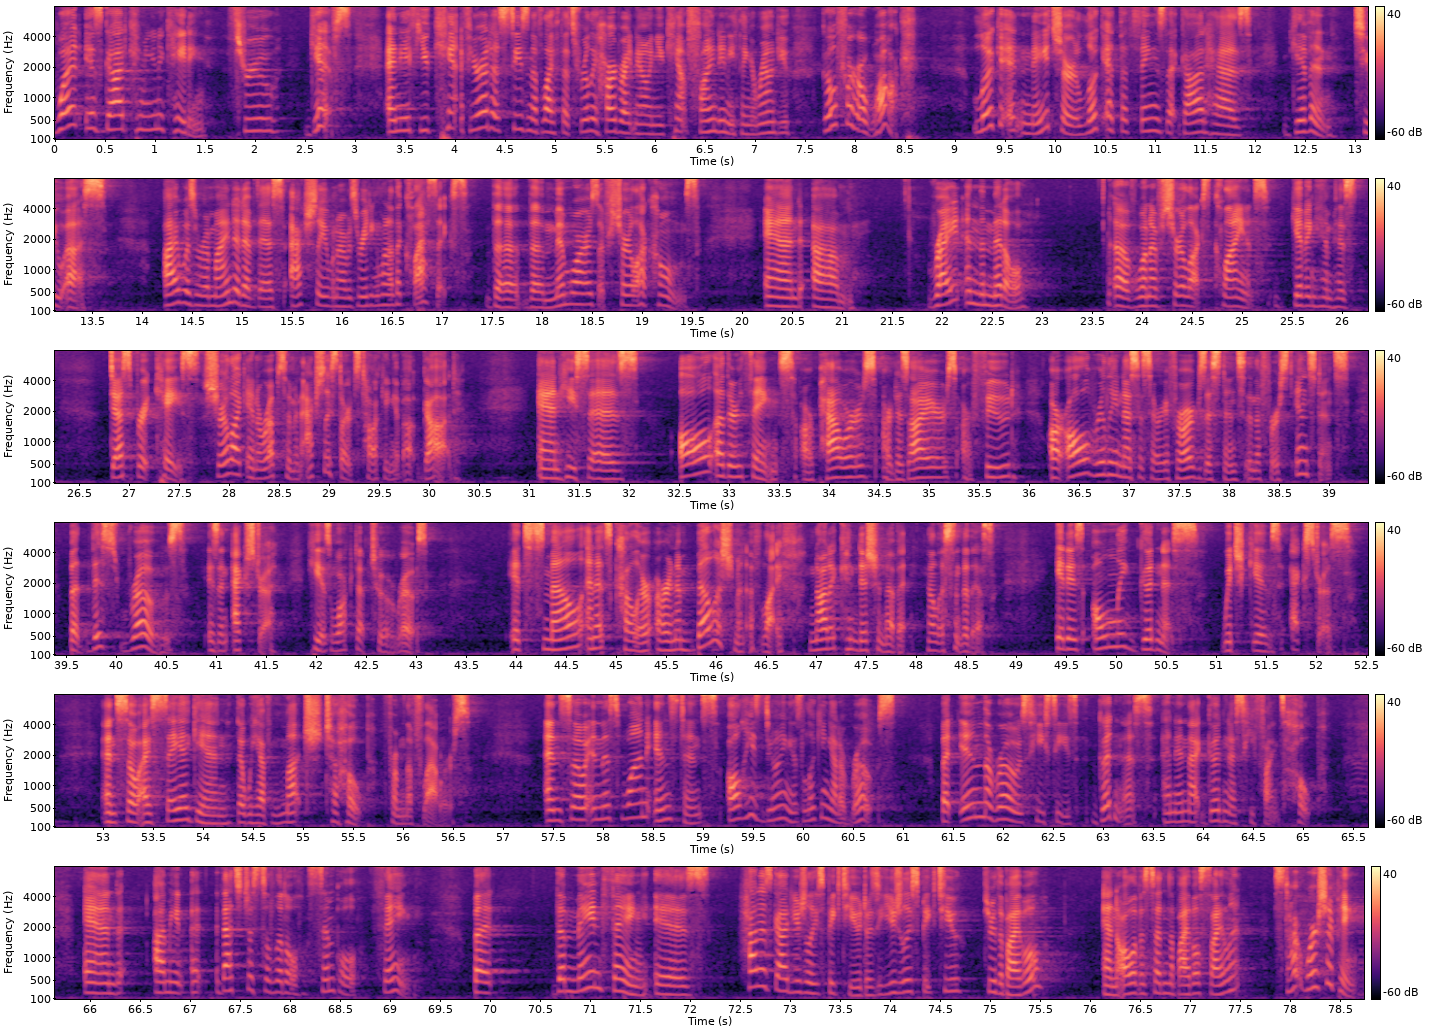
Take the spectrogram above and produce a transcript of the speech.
What is God communicating through gifts. And if you can't, if you're at a season of life that's really hard right now and you can't find anything around you, go for a walk. Look at nature. Look at the things that God has given to us. I was reminded of this actually when I was reading one of the classics, the, the memoirs of Sherlock Holmes. And um, right in the middle of one of Sherlock's clients giving him his desperate case, Sherlock interrupts him and actually starts talking about God. And he says, All other things, our powers, our desires, our food, are all really necessary for our existence in the first instance. But this rose is an extra. He has walked up to a rose. Its smell and its color are an embellishment of life, not a condition of it. Now, listen to this it is only goodness which gives extras. And so I say again that we have much to hope from the flowers. And so, in this one instance, all he's doing is looking at a rose. But in the rose, he sees goodness, and in that goodness, he finds hope. And I mean, uh, that's just a little simple thing. But the main thing is how does God usually speak to you? Does he usually speak to you through the Bible? And all of a sudden, the Bible's silent? Start worshiping.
